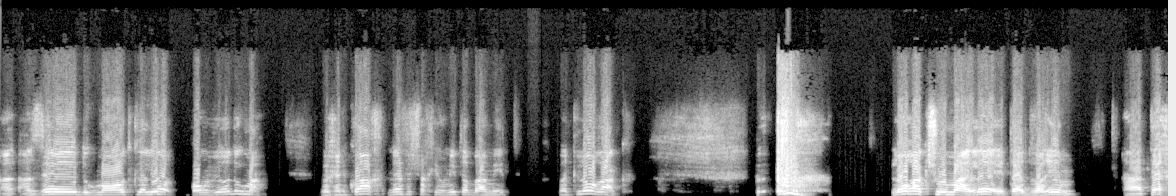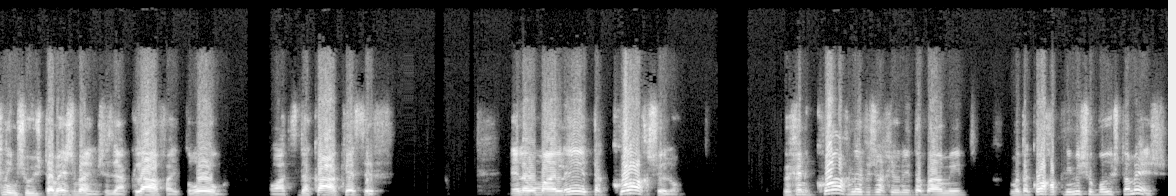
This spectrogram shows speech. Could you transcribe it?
אז זה דוגמאות כלליות, פה הוא מביא עוד דוגמה, וכן כוח נפש החיונית הבעמית, זאת אומרת לא רק, לא רק שהוא מעלה את הדברים הטכניים שהוא השתמש בהם, שזה הקלף, האתרוג, או הצדקה, הכסף, אלא הוא מעלה את הכוח שלו, וכן כוח נפש החיונית הבעמית, זאת אומרת הכוח הפנימי שבו הוא השתמש,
